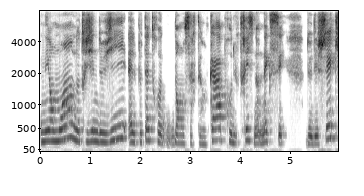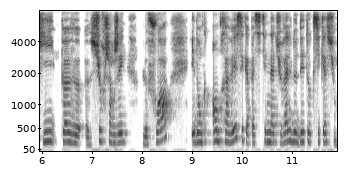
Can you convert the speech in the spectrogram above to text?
néanmoins, notre hygiène de vie, elle peut être dans certains cas productrice d'un excès de déchets qui peuvent euh, surcharger le foie et donc entraver ses capacités naturelles de détoxication.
